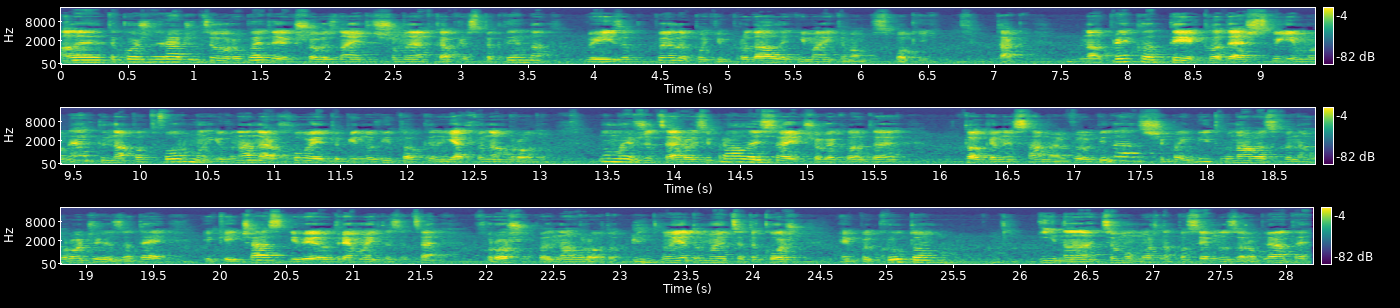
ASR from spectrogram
Але також не раджу цього робити, якщо ви знаєте, що монетка перспективна, ви її закупили, потім продали і маєте вам спокій. Так, наприклад, ти кладеш свої монети на платформу і вона нараховує тобі нові токени як винагороду. Ну, ми вже це розібралися. Якщо ви кладете токени саме в Binance чи Bybit, вона вас винагороджує за деякий час, і ви отримаєте за це хорошу винагороду. Ну я думаю, це також якби круто. І на цьому можна пасивно заробляти.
